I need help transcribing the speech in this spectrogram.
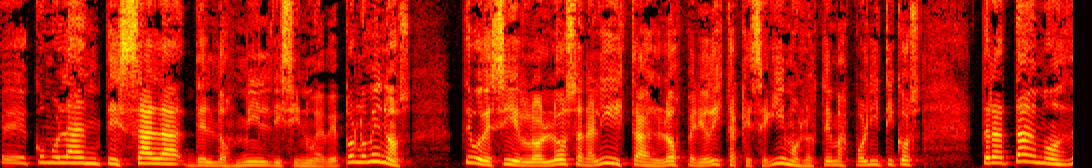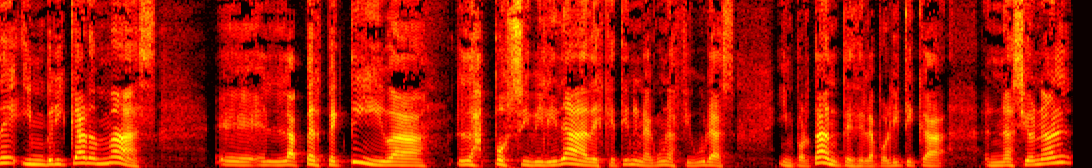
eh, como la antesala del 2019. Por lo menos, debo decirlo, los analistas, los periodistas que seguimos los temas políticos, tratamos de imbricar más eh, la perspectiva, las posibilidades que tienen algunas figuras importantes de la política nacional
